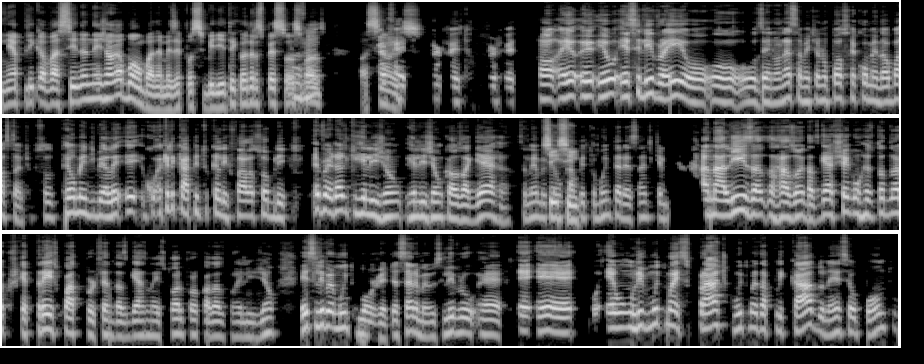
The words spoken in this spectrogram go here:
nem aplica vacina, nem joga bomba, né? Mas ele possibilita que outras pessoas uhum. façam, perfeito, isso. Perfeito, perfeito. Ó, eu, eu, eu, esse livro aí, o, o, o Zeno, honestamente, eu não posso recomendar bastante. Realmente, aquele capítulo que ele fala sobre é verdade que religião, religião causa guerra? Você lembra sim, que é um sim. capítulo muito interessante que ele analisa as razões das guerras, chega um resultado, acho que é 3, 4% das guerras na história foram causadas por religião. Esse livro é muito bom, gente, é sério mesmo. Esse livro é, é, é, é um livro muito mais prático, muito mais aplicado, né? Esse é o ponto.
